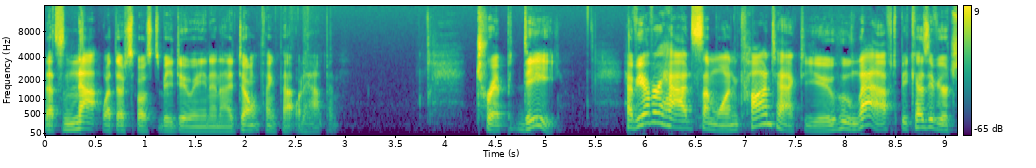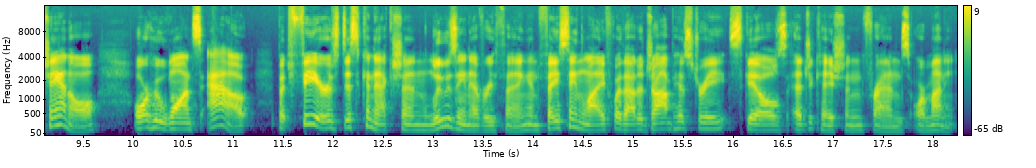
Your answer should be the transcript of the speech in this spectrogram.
that's not what they're supposed to be doing, and I don't think that would happen. Trip D. Have you ever had someone contact you who left because of your channel or who wants out but fears disconnection, losing everything, and facing life without a job history, skills, education, friends, or money?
